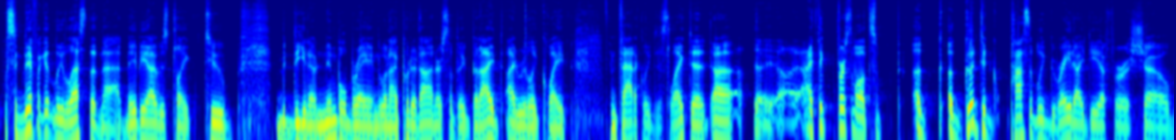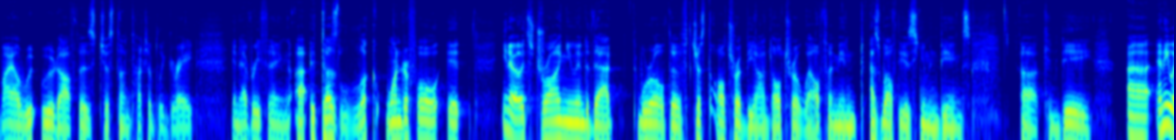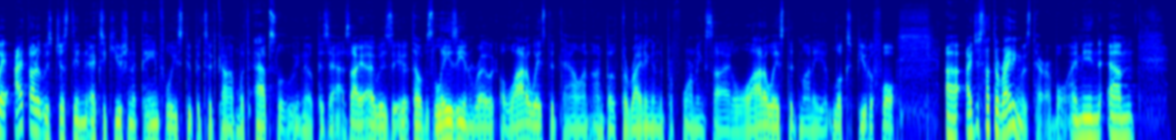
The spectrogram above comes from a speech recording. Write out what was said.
significantly less than that. Maybe I was like too, you know, nimble brained when I put it on or something. But I, I really quite emphatically disliked it. Uh, I think first of all, it's a, a good to possibly great idea for a show. Maya Rudolph is just untouchably great in everything. Uh, it does look wonderful. It, you know, it's drawing you into that world of just ultra beyond ultra wealth. I mean, as wealthy as human beings uh, can be. Uh, anyway, I thought it was just in execution a painfully stupid sitcom with absolutely no pizzazz. I, I was I thought it was lazy and wrote a lot of wasted talent on both the writing and the performing side, a lot of wasted money. It looks beautiful. Uh, I just thought the writing was terrible. I mean, um,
